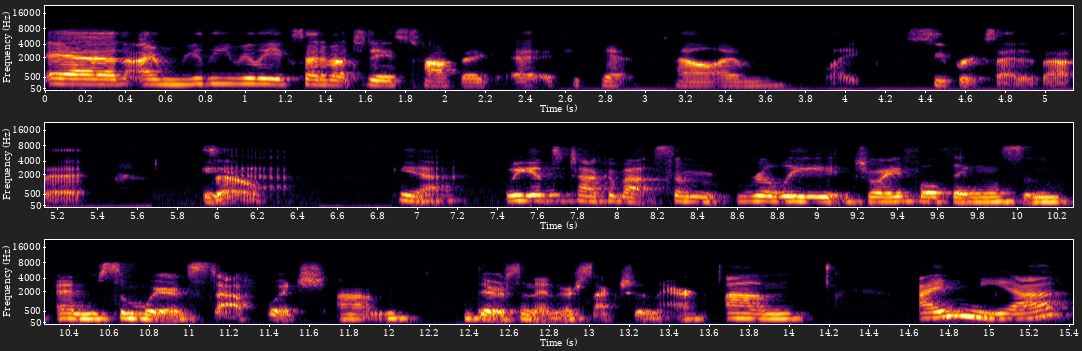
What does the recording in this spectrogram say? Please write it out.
And I'm really, really excited about today's topic. Uh, if you can't tell, I'm like super excited about it. So, yeah. yeah. We get to talk about some really joyful things and, and some weird stuff, which um, there's an intersection there. Um, I'm Mia,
